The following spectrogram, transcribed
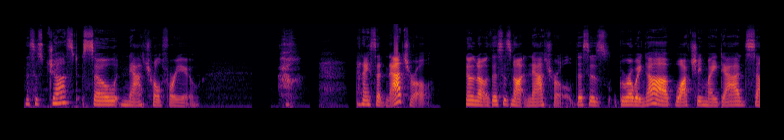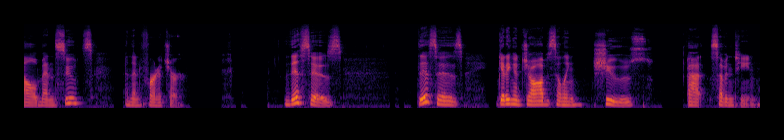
this is just so natural for you." And I said, "Natural?" No, no, this is not natural. This is growing up watching my dad sell men's suits and then furniture. This is this is getting a job selling shoes at 17.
